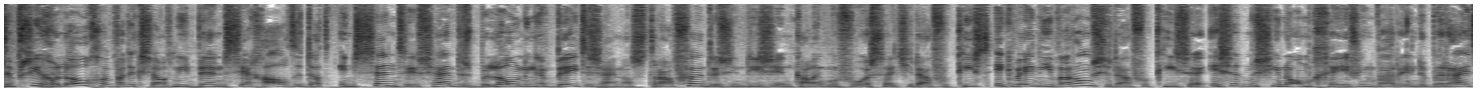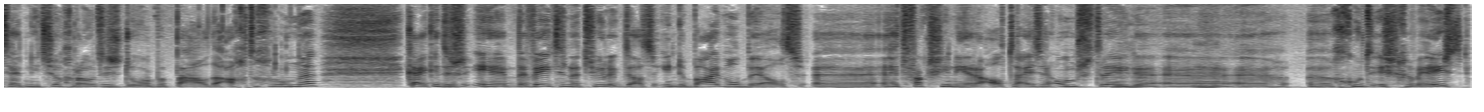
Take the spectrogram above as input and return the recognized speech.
De psychologen, wat ik zelf niet ben, zeggen altijd dat incentives, hè, dus beloningen, beter zijn dan straffen. Dus in die zin kan ik me voorstellen dat je daarvoor kiest. Ik weet niet waarom ze daarvoor kiezen. Is het misschien een omgeving waarin de bereidheid niet zo groot is door bepaalde achtergronden? Kijk, dus eh, we weten natuurlijk dat in de Bijbelbelt eh, het vaccineren altijd een omstreden eh, eh, eh, goed is geweest.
